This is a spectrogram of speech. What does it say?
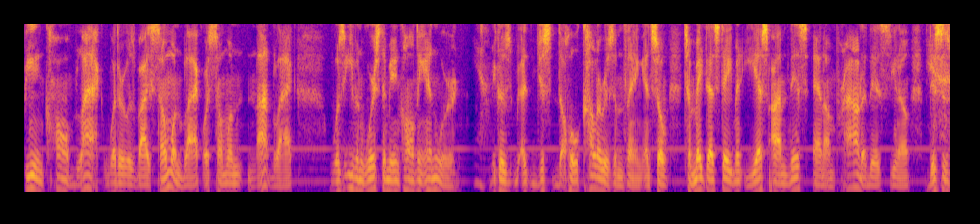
being called black, whether it was by someone black or someone not black, was even worse than being called the N word. Yeah. Because uh, just the whole colorism thing. And so to make that statement, yes, I'm this and I'm proud of this, you know, this Yes.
